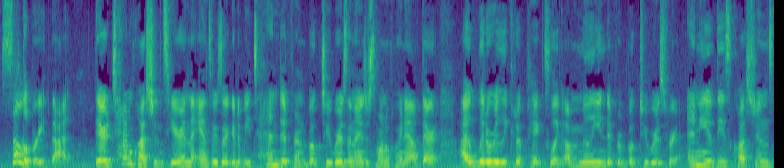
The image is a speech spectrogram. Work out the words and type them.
celebrate that. There are 10 questions here and the answers are going to be 10 different booktubers and I just want to point out that I literally could have picked like a million different booktubers for any of these questions,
